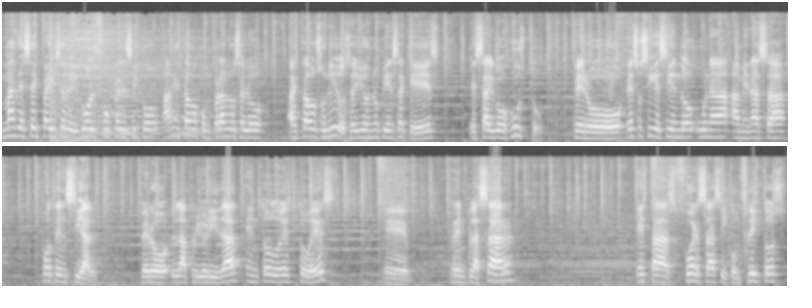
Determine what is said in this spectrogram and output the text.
más de seis países del Golfo Pérsico han estado comprándoselo a Estados Unidos. Ellos no piensan que es, es algo justo, pero eso sigue siendo una amenaza potencial. Pero la prioridad en todo esto es eh, reemplazar estas fuerzas y conflictos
